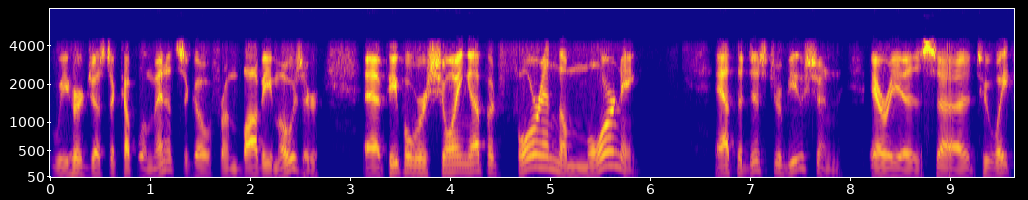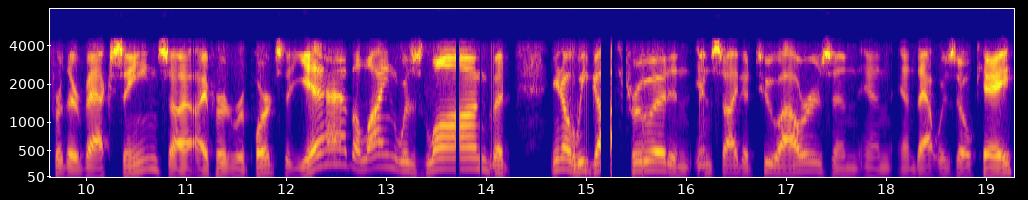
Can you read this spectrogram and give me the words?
we heard just a couple of minutes ago from Bobby Moser. Uh, people were showing up at four in the morning at the distribution areas uh, to wait for their vaccines. I've heard reports that yeah, the line was long, but you know we got through it in inside of two hours, and and and that was okay,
